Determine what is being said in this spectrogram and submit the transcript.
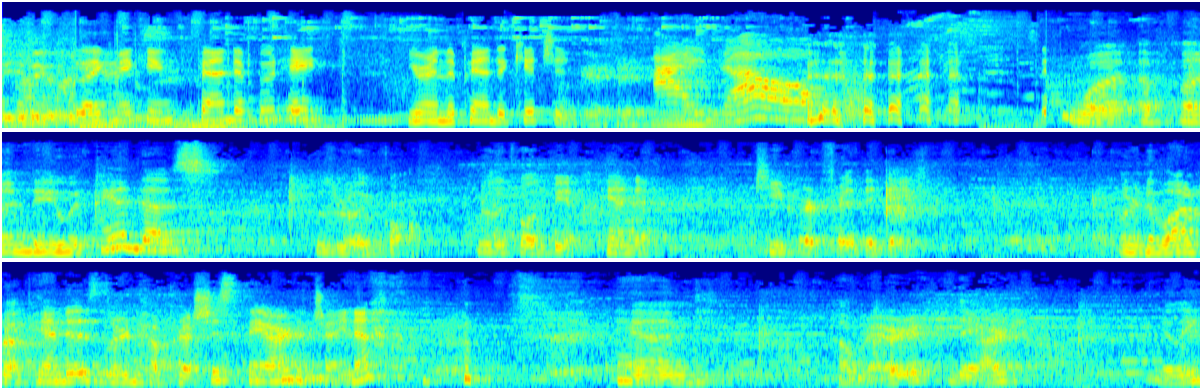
You like making panda food? Hey, you're in the panda kitchen. I know. What a fun day with pandas. It was really cool. Really cool to be a panda keeper for the day. Learned a lot about pandas, learned how precious they are to China, and how rare they are, really.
